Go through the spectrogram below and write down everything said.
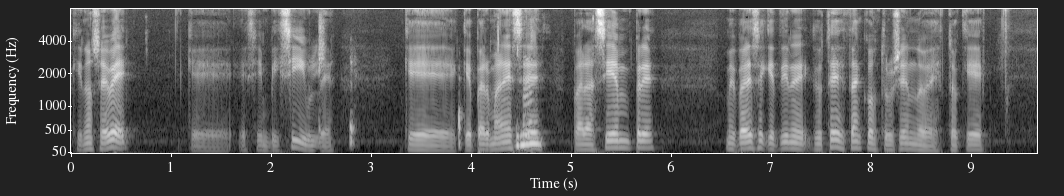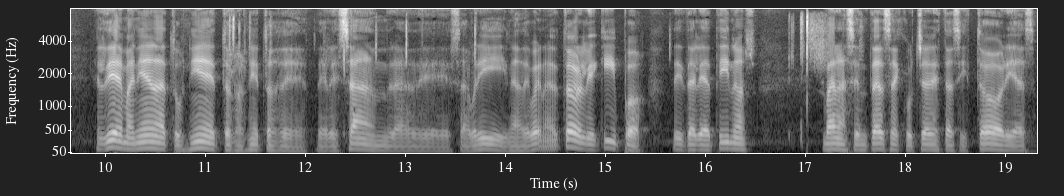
que no se ve, que es invisible, que, que permanece para siempre, me parece que tiene, que ustedes están construyendo esto, que el día de mañana tus nietos, los nietos de, de Alessandra, de Sabrina, de bueno, de todo el equipo de italiatinos, van a sentarse a escuchar estas historias,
